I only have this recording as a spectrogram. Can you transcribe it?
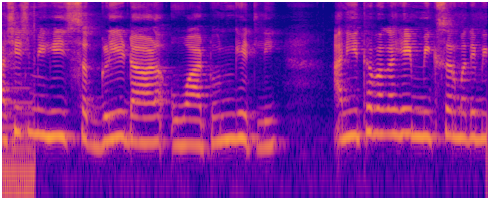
अशीच मी ही सगळी डाळ वाटून घेतली. आणि इथं बघा हे मिक्सरमध्ये मी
